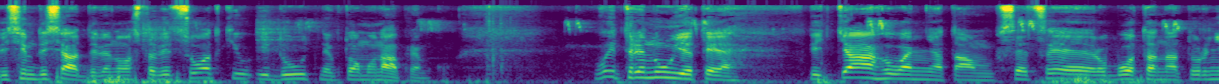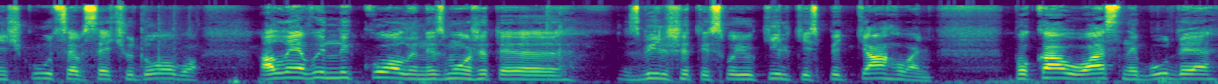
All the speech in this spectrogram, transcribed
80-90% ідуть не в тому напрямку. Ви тренуєте підтягування, там все це, робота на турнічку, це все чудово. Але ви ніколи не зможете збільшити свою кількість підтягувань, поки у вас не буде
